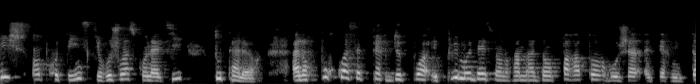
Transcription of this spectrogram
riche en protéines, ce qui rejoint ce qu'on a dit tout à l'heure. Alors pourquoi cette perte de poids est plus modeste dans le ramadan par rapport au jeûne intermittent?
